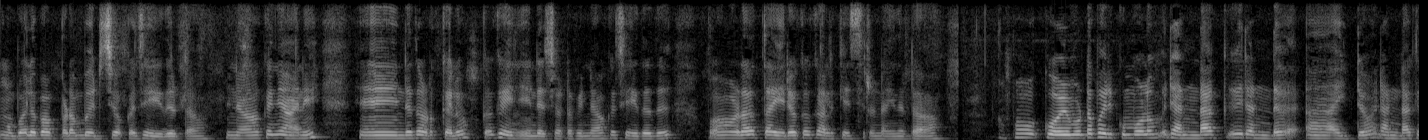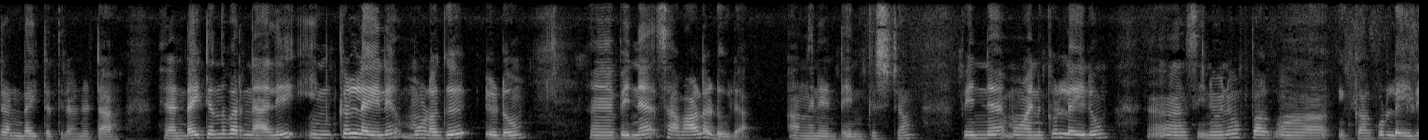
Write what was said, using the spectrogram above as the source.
അതുപോലെ പപ്പടം പൊരിച്ചൊക്കെ ചെയ്ത് കേട്ടോ. പിന്നെ അതൊക്കെ ഞാൻ എന്റെ തുടക്കലും ഒക്കെ കഴിഞ്ഞതിന്റെ ചേട്ടാ പിന്നെ അതൊക്കെ ചെയ്തത്. അപ്പോൾ അവിടെ തൈരൊക്കെ കലക്കി വെച്ചിട്ടുണ്ടായിരുന്നു കേട്ടോ. അപ്പോൾ കോഴിമുട്ട പൊരിക്കുമ്പോഴും രണ്ടാക്ക് രണ്ട് ഐറ്റം രണ്ടാക്ക് രണ്ട് ഐറ്റത്തിലാണ് കേട്ടോ. രണ്ട് ഐറ്റം എന്ന് പറഞ്ഞാൽ എനിക്കുള്ളതിൽ മുളക് ഇടും പിന്നെ സവാള ഇടൂല. അങ്ങനെയുണ്ട് എനിക്കിഷ്ടം. പിന്നെ മോനക്കുള്ളതിലും സിനുവിനും ഇക്കാക്കുള്ളതിൽ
